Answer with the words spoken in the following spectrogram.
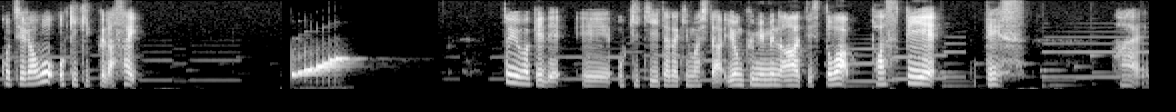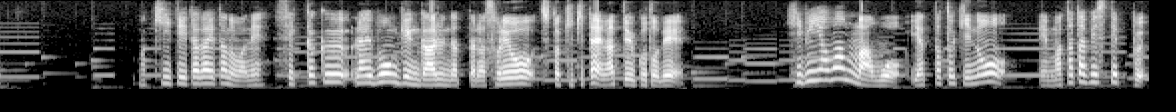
こちらをお聞きください。というわけで、えー、お聞きいただきました。4組目のアーティストは、パスピエです。はい。まあ、聞いていただいたのはね、せっかくライブ音源があるんだったらそれをちょっと聞きたいなっていうことで、日比谷ワンマンをやった時の、えまたたびステップ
